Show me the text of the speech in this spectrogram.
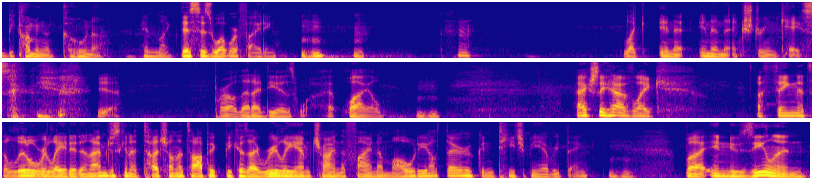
becoming a kahuna. And like this is what we're fighting. Mm-hmm. Hmm. Hmm. like in a, in an extreme case. Yeah. Bro, that idea is wi- wild. Mm-hmm. I actually have like a thing that's a little related, and I'm just going to touch on the topic because I really am trying to find a Maori out there who can teach me everything. Mm-hmm. But in New Zealand,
